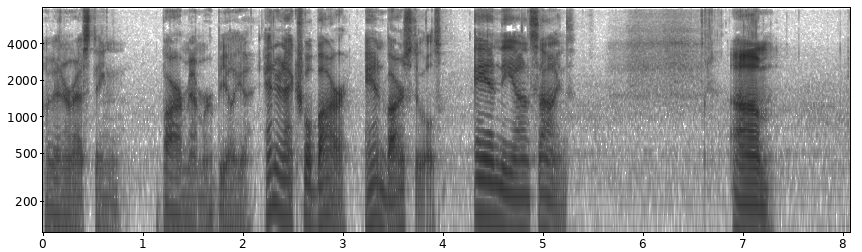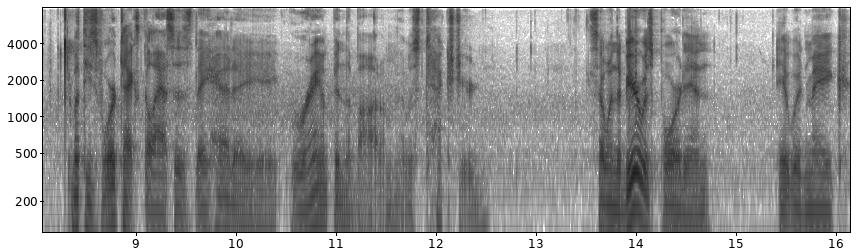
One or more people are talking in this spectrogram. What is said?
of interesting bar memorabilia and an actual bar and bar stools and neon signs. Um, but these vortex glasses, they had a ramp in the bottom that was textured. So when the beer was poured in, it would make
